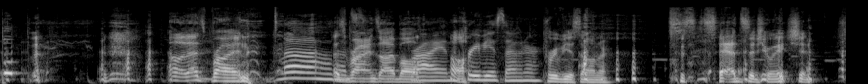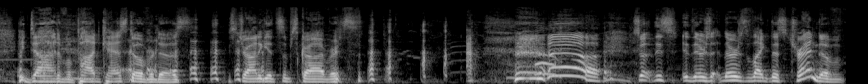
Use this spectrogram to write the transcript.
boop. oh, that's Bryan. Ah, That's Bryan's eyeball. Bryan, the Oh. previous owner. previous owner. It's just a sad situation. He died of a podcast overdose. He's trying to get subscribers. so this there's there's like this trend of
